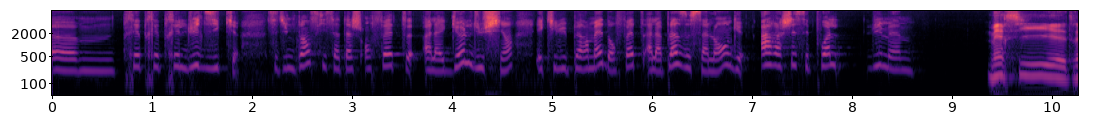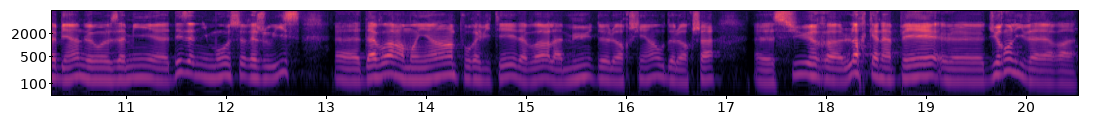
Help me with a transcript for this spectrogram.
euh, très très très ludique. C'est une pince qui s'attache en fait à la gueule du chien et qui lui permet d'en fait, à la place de sa langue, arracher ses poils lui-même. Merci, euh, très bien. Nos amis euh, des animaux se réjouissent d'avoir un moyen pour éviter d'avoir la mue de leur chien ou de leur chat sur euh, leur canapé euh, durant l'hiver.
